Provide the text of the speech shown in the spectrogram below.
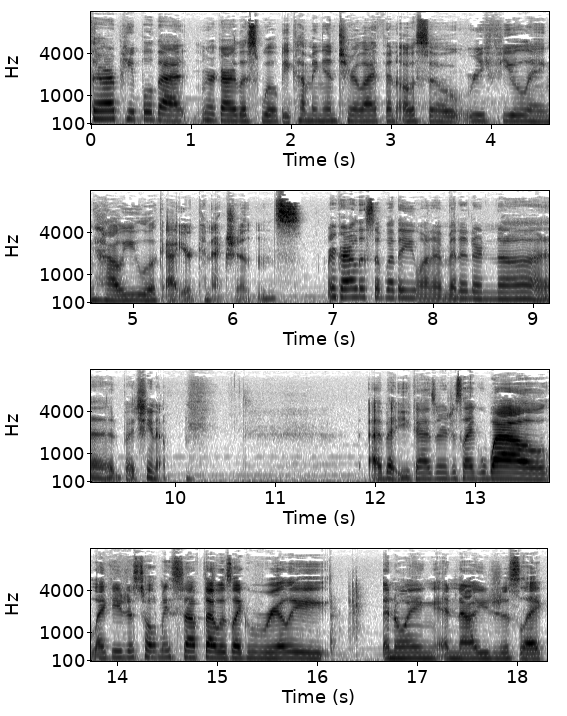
there are people that, regardless, will be coming into your life and also refueling how you look at your connections, regardless of whether you want to admit it or not. But you know, I bet you guys are just like, wow, like you just told me stuff that was like really annoying, and now you just like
